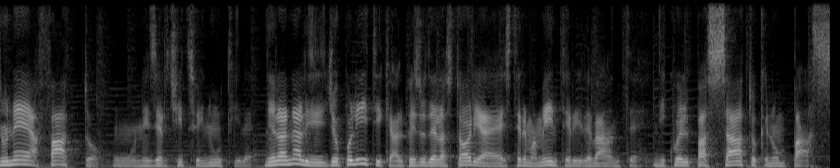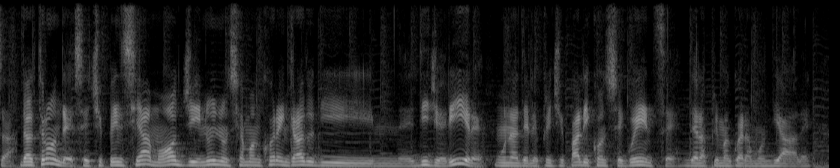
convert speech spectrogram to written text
non è affatto un esercizio inutile. Nell'analisi geopolitica il peso della storia è estremamente rilevante, di quel passato che non passa. D'altronde, se ci pensiamo, oggi noi non siamo ancora in grado di mm, digerire una delle principali conseguenze della Prima Guerra Mondiale,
